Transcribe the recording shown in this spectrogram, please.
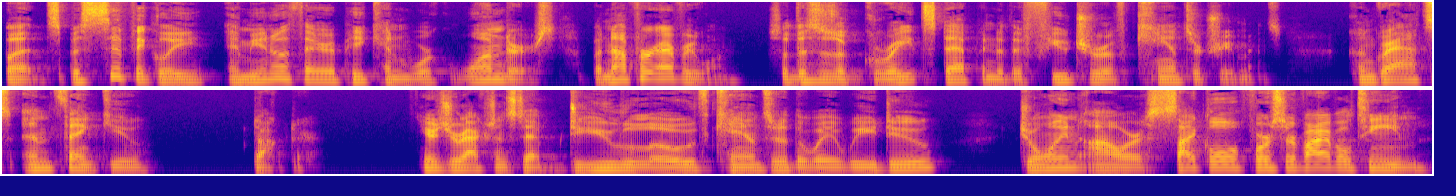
but specifically, immunotherapy can work wonders, but not for everyone. So, this is a great step into the future of cancer treatments. Congrats and thank you, doctor. Here's your action step. Do you loathe cancer the way we do? Join our Cycle for Survival team.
